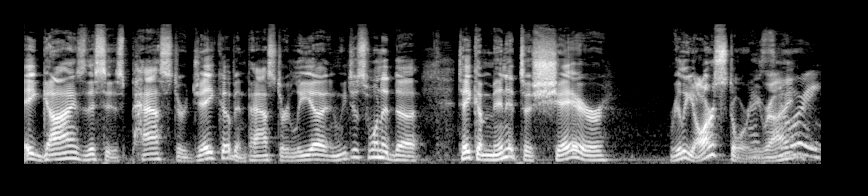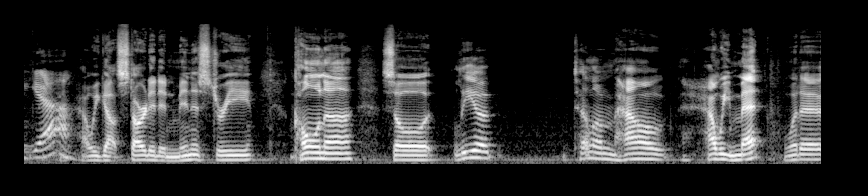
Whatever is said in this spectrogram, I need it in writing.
Hey guys, this is Pastor Jakob and Pastor Leah, and we just wanted to take a minute to share really our story, Our right? Story, yeah. How we got started in ministry, Kona. So, Leah, tell them how how we met, what uh,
